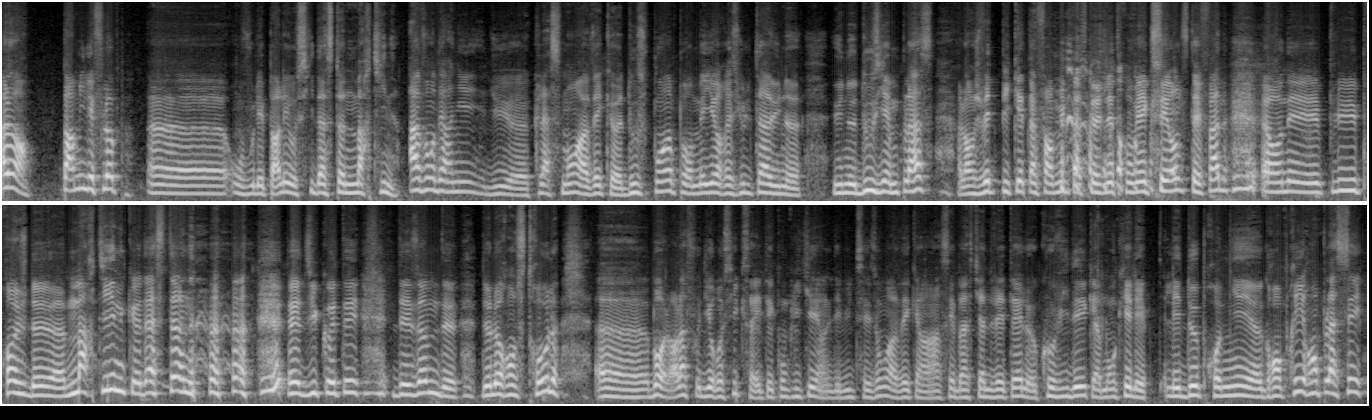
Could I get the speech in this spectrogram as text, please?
Alors, Parmi les flops, euh, on voulait parler aussi d'Aston Martin, avant-dernier du euh, classement avec 12 euh, points pour meilleur résultat, une, une 12e place. Alors je vais te piquer ta formule parce que je l'ai trouvé excellente Stéphane. on est plus proche de Martin que d'Aston du côté des hommes de, Laurence Stroll. bon alors là, il faut dire aussi que ça a été compliqué hein, le début de saison avec un, Sébastien Vettel Covidé qui a manqué les, les deux premiers Grands Prix, remplacé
